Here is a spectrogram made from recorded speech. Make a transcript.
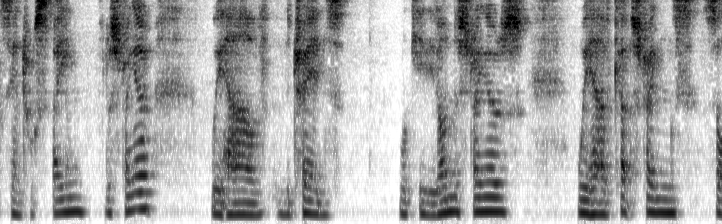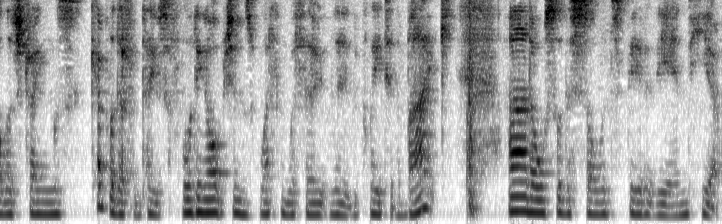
central spine for the stringer, we have the treads located on the stringers. We have cut strings, solid strings, a couple of different types of floating options with and without the, the plate at the back, and also the solid stair at the end here.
